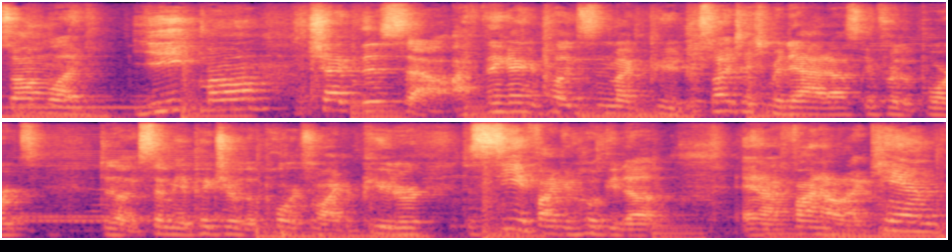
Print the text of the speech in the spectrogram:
So I'm like, yeet mom, check this out. I think I can plug this in my computer. So I text my dad asking for the ports to like send me a picture of the ports on my computer to see if I can hook it up. And I find out I can,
